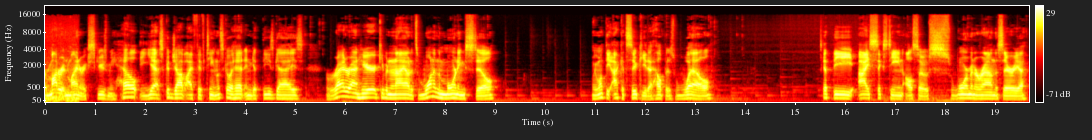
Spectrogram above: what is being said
or moderate and minor, excuse me. Hell yes. Good job, I-15. Let's go ahead and get these guys right around here, keeping an eye out. It's 1 in the morning still. We want the Akatsuki to help as well. Let's get the I-16 also swarming around this area.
